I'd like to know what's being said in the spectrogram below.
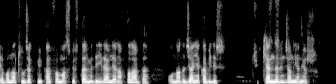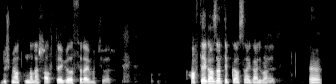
yabana atılacak bir performans göstermedi. İlerleyen haftalarda onlar da can yakabilir. Çünkü kendilerinin canı yanıyor. Düşme hattındalar. Haftaya Galatasaray maçı var. Haftaya Gaziantep Galatasaray galiba. Evet. Evet.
